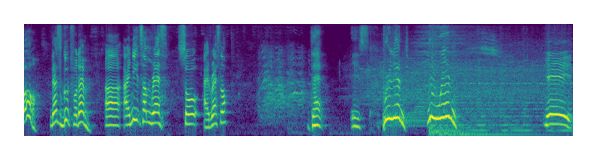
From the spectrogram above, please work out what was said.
Oh, that's good for them. Uh, I need some rest, so I rest lor. That is brilliant! You win! Yay!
